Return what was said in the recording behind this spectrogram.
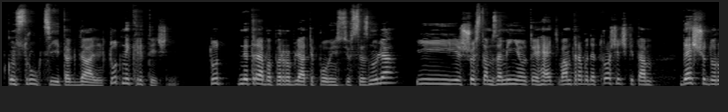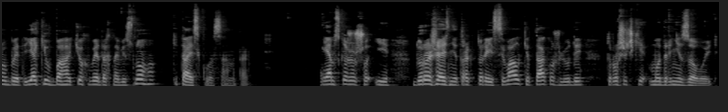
конструкції і так далі, тут не критичні. Тут не треба переробляти повністю все з нуля і щось там замінювати геть. Вам треба буде трошечки там дещо доробити, як і в багатьох видах навісного, китайського саме так. Я вам скажу, що і дорожезні трактори і сівалки також люди трошечки модернізовують.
